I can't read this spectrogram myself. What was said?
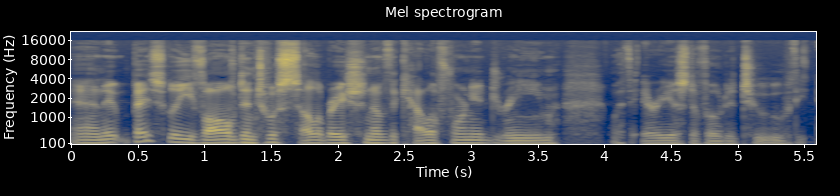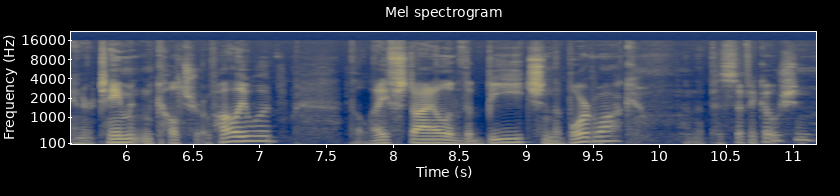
And it basically evolved into a celebration of the California dream with areas devoted to the entertainment and culture of Hollywood, the lifestyle of the beach and the boardwalk, and the Pacific Ocean.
